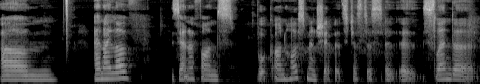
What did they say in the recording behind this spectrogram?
Um, and I love Xenophon's book on horsemanship. It's just a, a, a slender,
